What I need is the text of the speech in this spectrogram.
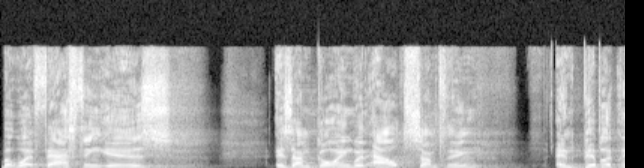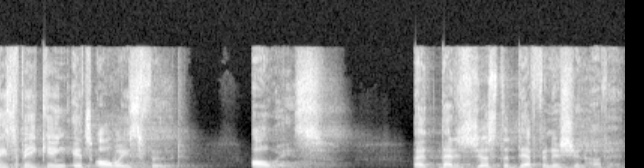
But what fasting is, is I'm going without something, and biblically speaking, it's always food. Always. That, that is just the definition of it.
